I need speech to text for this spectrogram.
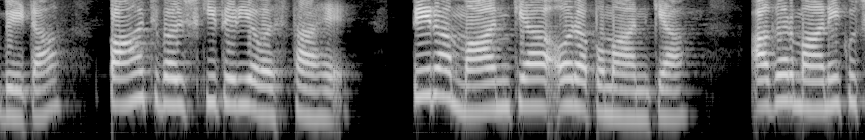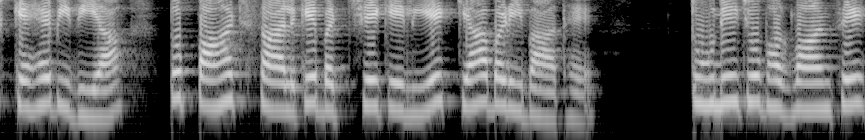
बेटा, पाँच वर्ष की तेरी अवस्था है। तेरा मान क्या और अपमान क्या? अगर माँ ने कुछ कह भी दिया तो पाँच साल के बच्चे के लिए क्या बड़ी बात है? तूने जो भगवान से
